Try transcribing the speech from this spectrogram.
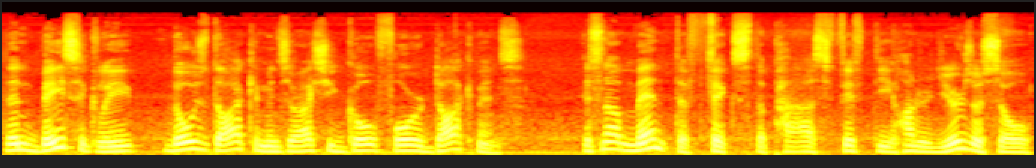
then basically those documents are actually go forward documents. It's not meant to fix the past 50, 100 years or so.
